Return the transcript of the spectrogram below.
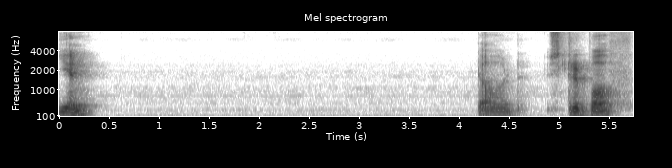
n dot strip off.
